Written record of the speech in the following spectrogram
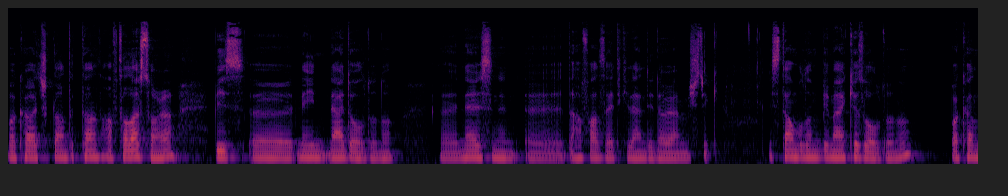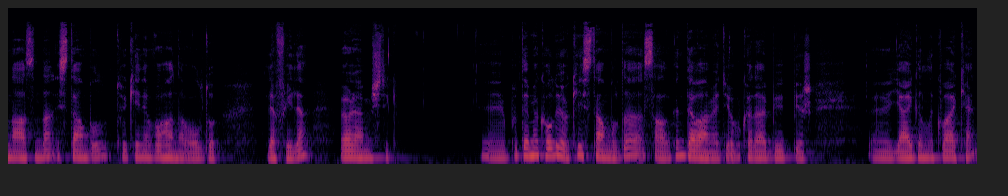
vaka açıklandıktan haftalar sonra biz neyin nerede olduğunu, e, neresinin e, daha fazla etkilendiğini öğrenmiştik. İstanbul'un bir merkez olduğunu bakanın ağzından İstanbul Türkiye'nin Wuhan'ı oldu lafıyla öğrenmiştik. E, bu demek oluyor ki İstanbul'da salgın devam ediyor. Bu kadar büyük bir e, yaygınlık varken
